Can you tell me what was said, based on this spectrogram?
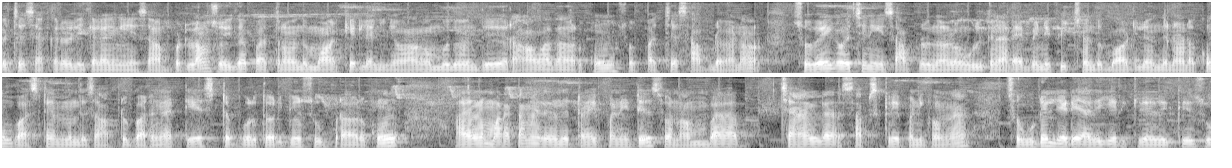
வச்ச சக்கரவள்ளி கிழங்கு நீங்கள் சாப்பிடலாம். ஸோ இதை பார்த்தோன்னா வந்து மார்க்கெட்டில் நீங்கள் வாங்கும்போது வந்து ராவாக தான் இருக்கும். ஸோ பச்சை சாப்பிட வேணாம். ஸோ வேக வச்சு நீங்கள் சாப்பிட்றதுனால உங்களுக்கு நிறைய பெனிஃபிட்ஸ் வந்து பாடியில் வந்து நடக்கும். ஃபஸ்ட் டைம் வந்து சாப்பிட்டு பாருங்கள் டேஸ்ட்டை பொறுத்த வரைக்கும் சூப்பராக இருக்கும். அதனால் மறக்காமல் இதை வந்து ட்ரை பண்ணிவிட்டு ஸோ நம்ம சேனலை சப்ஸ்கிரைப் பண்ணிக்கோங்க. ஸோ உடல் எடை அதிகரிக்கிறதுக்கு ஸோ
